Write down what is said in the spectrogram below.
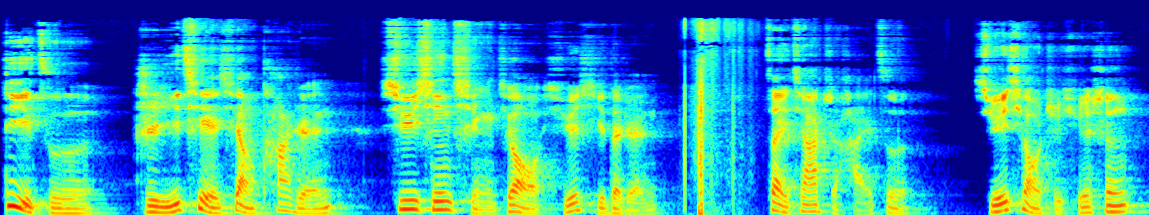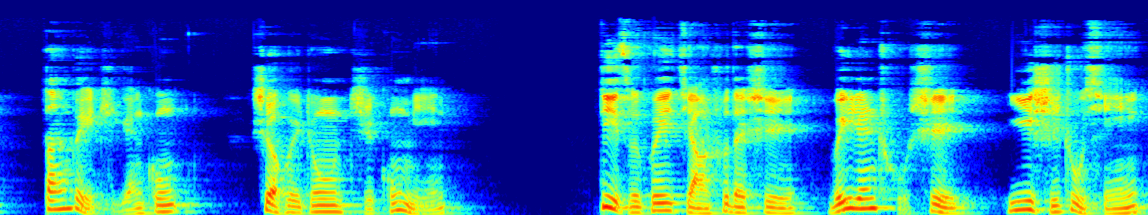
弟子指一切向他人虚心请教学习的人。 在家指孩子，学校指学生，单位指员工，社会中指公民。《弟子规》讲述的是为人处事、衣食住行、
